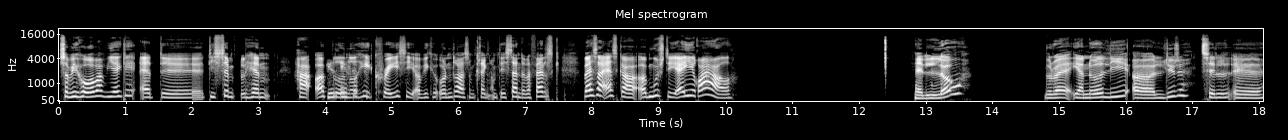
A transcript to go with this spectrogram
Så vi håber virkelig, at øh, de simpelthen har oplevet noget helt crazy, og vi kan undre os omkring, om det er sandt eller falsk. Hvad så, Asger og Musti? Er I i røret? Hallo? Ved du hvad, jeg nåede lige at lytte til, øh,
